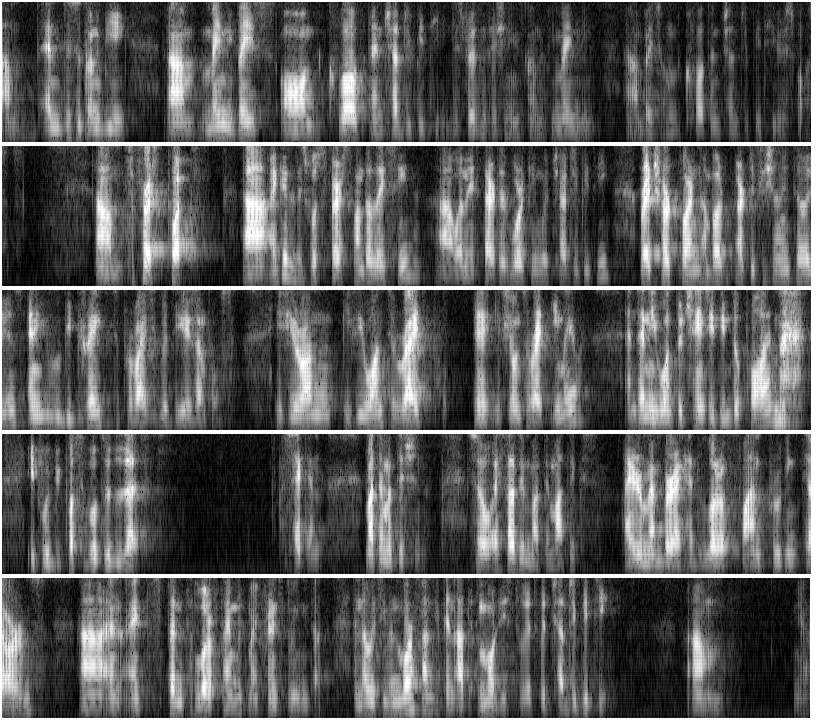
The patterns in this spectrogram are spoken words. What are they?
Um, and this is going to be um, mainly based on Claude and ChatGPT. This presentation is going to be mainly uh, based on Claude and ChatGPT responses. Um, so first, point. Uh, I guess this was first one that I seen uh, when I started working with ChatGPT. Write short point about artificial intelligence, and it would be great to provide you with the examples. If you run, if you want to write, uh, if you want to write email, and then you want to change it into poem, it would be possible to do that. Second, mathematician. So I studied mathematics. I remember I had a lot of fun proving theorems, uh, and I spent a lot of time with my friends doing that. And now it's even more fun. You can add emojis to it with ChatGPT. Um, yeah.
